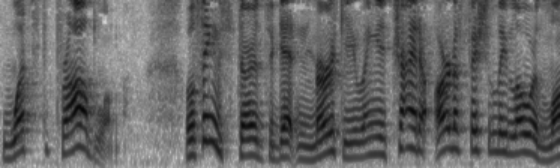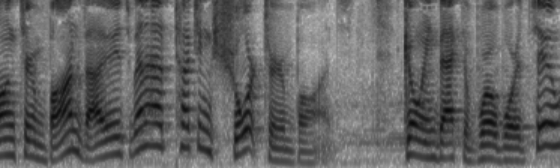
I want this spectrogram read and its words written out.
What's the problem? Well, things start to get murky when you try to artificially lower long-term bond values without touching short-term bonds. Going back to World War II,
